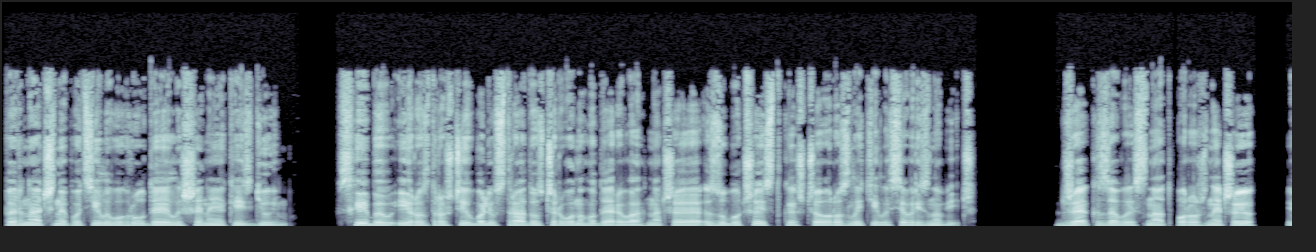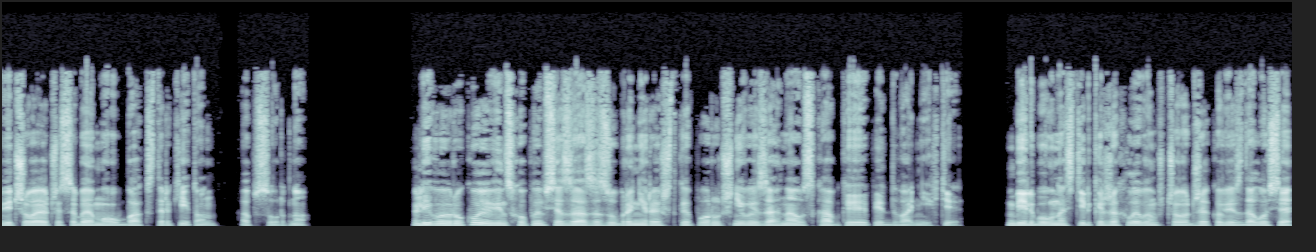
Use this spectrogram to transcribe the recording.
Пернач не поцілив у груди лише на якийсь дюйм, схибив і розтрощив балюстраду з червоного дерева, наче зубочистки, що розлетілися в різнобіч. Джек завис над порожнечею, відчуваючи себе, мов Бакстер Кітон, абсурдно. Лівою рукою він схопився за зазубрені рештки поручнів і загнав скапки під два нігті. Біль був настільки жахливим, що Джекові здалося,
